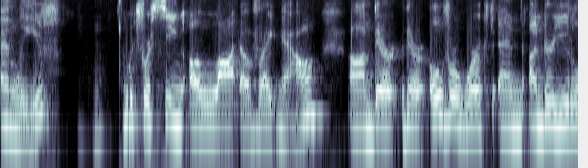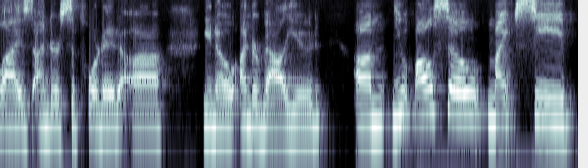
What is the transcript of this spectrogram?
and leave, mm-hmm. which we're seeing a lot of right now. Um, they're they're overworked and underutilized, undersupported, uh, you know, undervalued. Um, you also might see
